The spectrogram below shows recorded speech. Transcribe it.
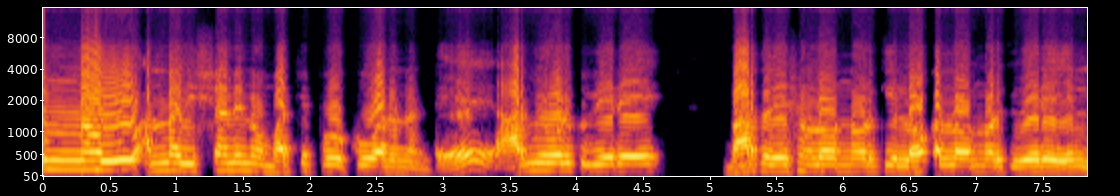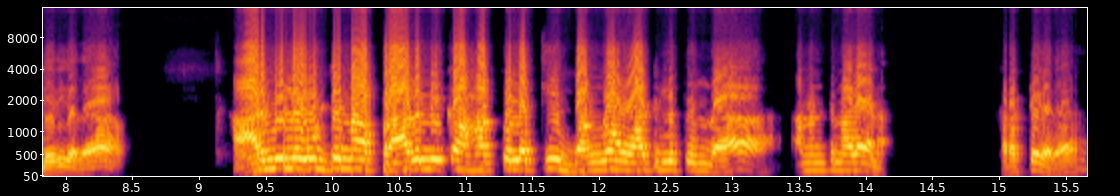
ఉన్నావు అన్న విషయాన్ని నువ్వు మర్చిపోకు అని అంటే ఆర్మీ వాడికి వేరే భారతదేశంలో ఉన్నోడికి లోకల్లో ఉన్నోడికి వేరే ఏం లేదు కదా. ఆర్మీలో ఉంటే నా ప్రాథమిక హక్కులకి భంగం వాటిల్లుతుందా? అని అంటున్నాడు ఆయన. కరెక్టే కదా.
